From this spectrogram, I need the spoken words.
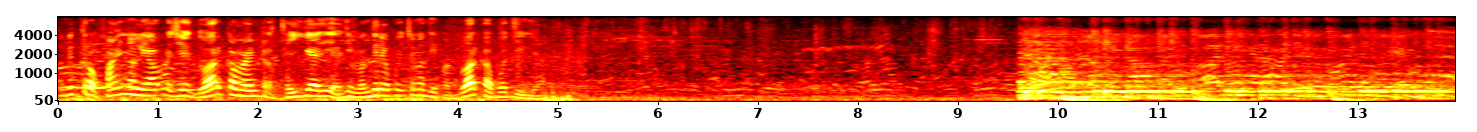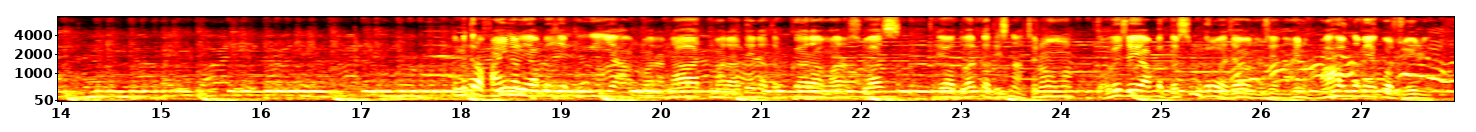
તો મિત્રો ફાઇનલી આપણે છે દ્વારકામાં એન્ટર થઈ ગયા છીએ, હજી મંદિરે પહોંચ્યા નથી, પણ દ્વારકા પહોંચી ગયા. મિત્રો ફાઇનલી આપણે જે પૂગી ગયા, મારા નાથ, મારા હૃદયના ધબકારા, મારા શ્વાસ, એવા દ્વારકાધીશના ચરણોમાં. તો હવે જે આપણે દર્શન કરવા જવાનું છે ને એનો માહોલ, તમે એકવાર જોઈ લો.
